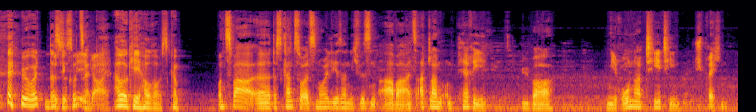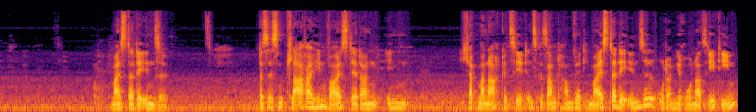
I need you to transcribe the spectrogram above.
wir wollten das, das hier kurz sein. Egal. Aber okay, hau raus, komm. Und zwar, äh, das kannst du als Neuleser nicht wissen, aber als Atlan und Perry über Mirona Tetin sprechen, Meister der Insel. Das ist ein klarer Hinweis, der dann in, ich habe mal nachgezählt, insgesamt haben wir die Meister der Insel oder Mirona Tetin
